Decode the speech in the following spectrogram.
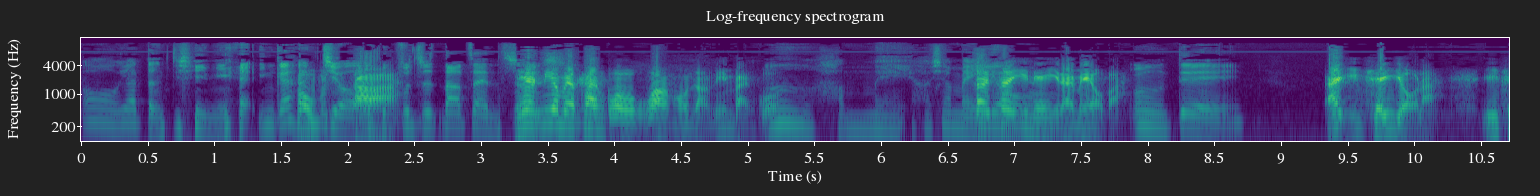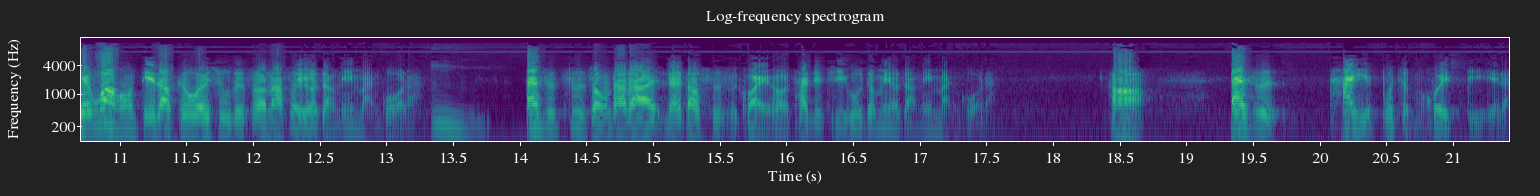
哦，要等几年？应该都不知很久不知道在。你有你有没有看过万宏涨停板过？嗯，好美，好像没有。在这一年以来没有吧？嗯，对，哎，以前有啦，以前万宏跌到个位数的时候，那时候有涨停板过了。嗯，但是自从它来来到四十块以后，它就几乎都没有涨停板过了，啊，但是它也不怎么会跌了。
